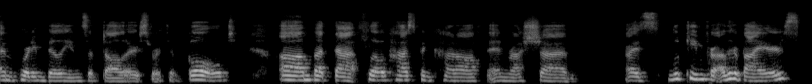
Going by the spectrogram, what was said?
importing billions of dollars worth of gold. Um, but that flow has been cut off, and Russia is looking for other buyers.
